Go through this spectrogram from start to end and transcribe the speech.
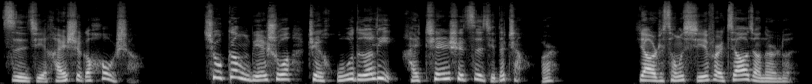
自己还是个后生。就更别说这胡德利还真是自己的长辈儿。要是从媳妇儿娇娇那儿论，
